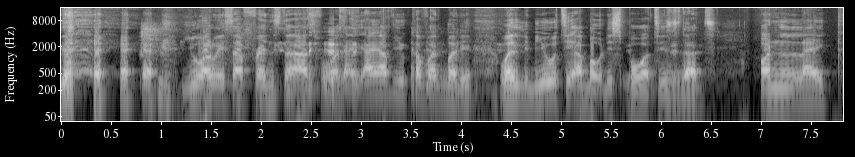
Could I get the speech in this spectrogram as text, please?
you always have friends to ask for. I, I have you covered, buddy. Well, the beauty about the sport is that, unlike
